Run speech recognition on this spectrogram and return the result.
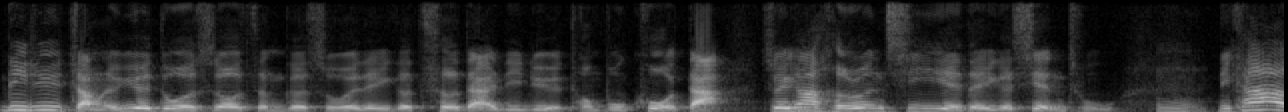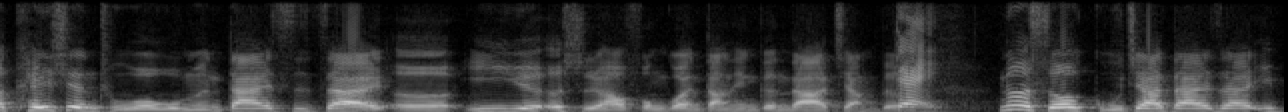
利率涨得越多的时候，整个所谓的一个车贷利率也同步扩大，所以看和润企业的一个线图，嗯，你看它的 K 线图哦，我们大概是在呃一月二十号封关当天跟大家讲的，对。那时候股价大概在一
